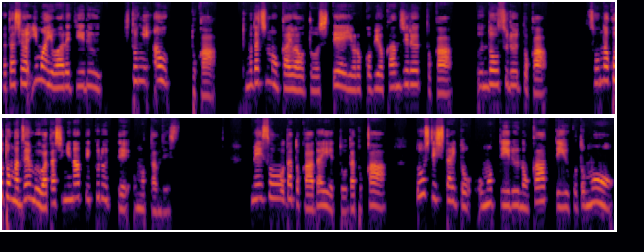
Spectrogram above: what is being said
私は今言われている人に会うとか、友達の会話を通して喜びを感じるとか、運動するとか、そんなことが全部私になってくるって思ったんです。瞑想だとかダイエットだとか、どうしてしたいと思っているのかっていうことも、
